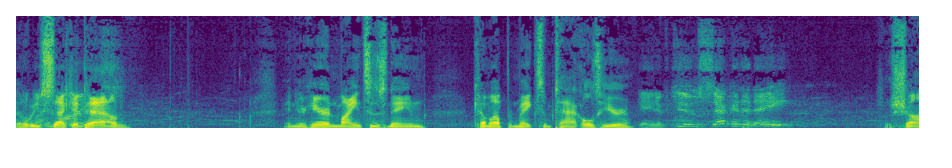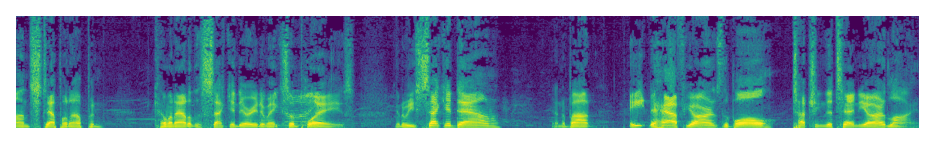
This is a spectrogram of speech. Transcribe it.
it'll be second down. And you're hearing Mainz's name come up and make some tackles here. Gain of two, second and eight. So Sean stepping up and coming out of the secondary to make some plays. Going to be second down and about eight and a half yards. The ball touching the 10 yard line.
